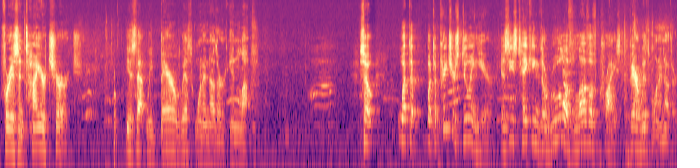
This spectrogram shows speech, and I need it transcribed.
for his entire church is that we bear with one another in love. So, what the, what the preacher's doing here is he's taking the rule of love of Christ, bear with one another,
